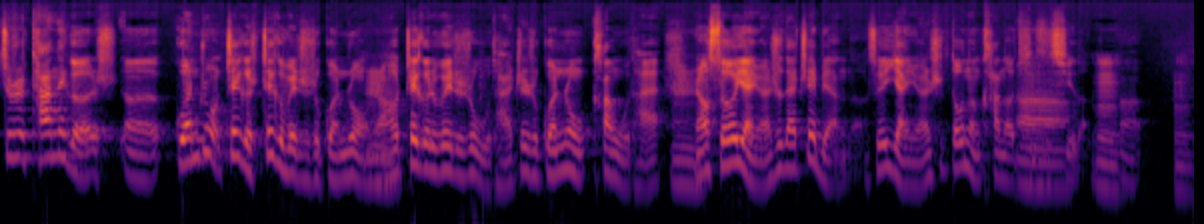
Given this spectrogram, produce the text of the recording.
就是他那个呃观众，这个这个位置是观众，嗯然后这个位置是舞台，这是观众看舞台，嗯然后所有演员是在这边的，所以演员是都能看到提词器的。嗯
